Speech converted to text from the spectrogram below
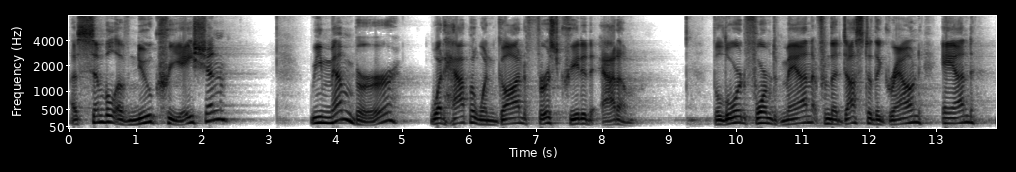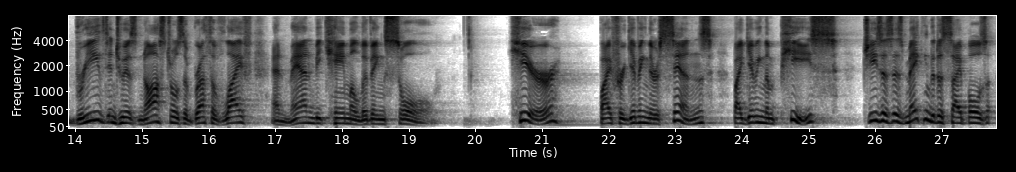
a symbol of new creation. Remember what happened when God first created Adam. The Lord formed man from the dust of the ground and breathed into his nostrils the breath of life, and man became a living soul. Here, by forgiving their sins, by giving them peace, Jesus is making the disciples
